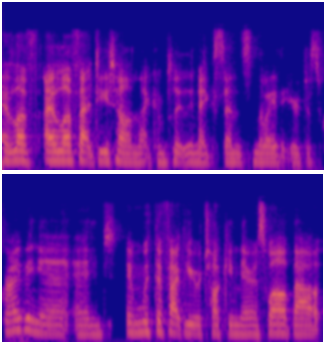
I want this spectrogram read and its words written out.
I love I love that detail and that completely makes sense in the way that you're describing it. And and with the fact that you were talking there as well about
